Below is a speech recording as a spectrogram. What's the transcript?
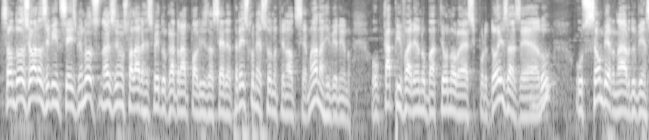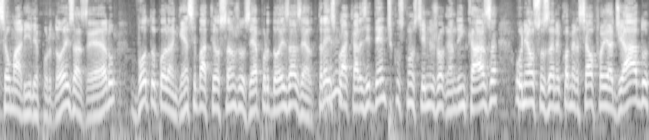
São 12 horas e 26 minutos. Nós vamos falar a respeito do Campeonato Paulista da Série 3. Começou no final de semana, Rivelino. O Capivariano bateu o Noroeste por 2 a 0 uhum. O São Bernardo venceu Marília por 2 a 0 Votuporanguense bateu São José por 2 a 0 Três uhum. placares idênticos com os times jogando em casa. União Suzano e Comercial foi adiado.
